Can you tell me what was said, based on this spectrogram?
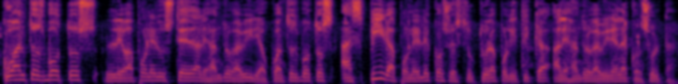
¿Cuántos votos le va a poner usted a Alejandro Gaviria o cuántos votos aspira a ponerle con su estructura política a Alejandro Gaviria en la consulta?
